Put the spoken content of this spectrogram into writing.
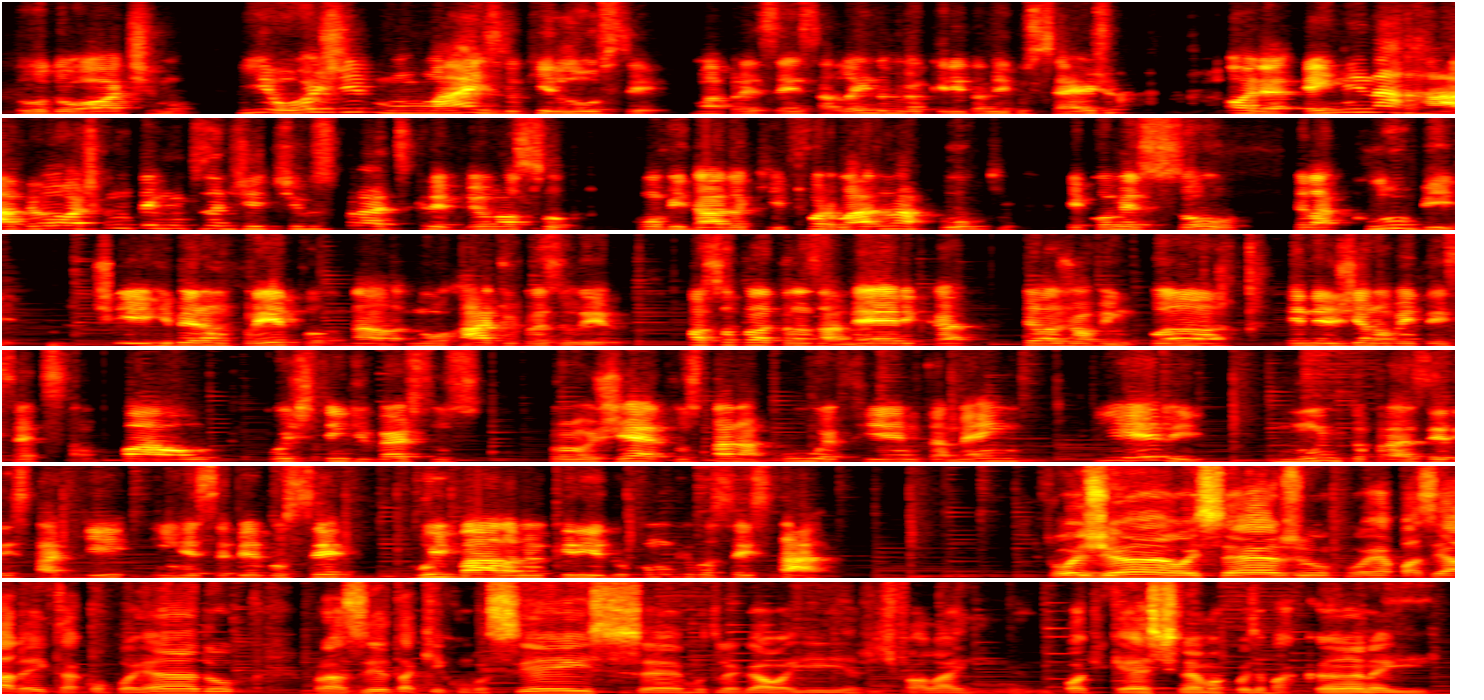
Tudo ótimo. E hoje, mais do que ilustre, uma presença além do meu querido amigo Sérgio. Olha, é inenarrável, eu acho que não tem muitos adjetivos para descrever o nosso convidado aqui, formado na PUC, que começou pela Clube de Ribeirão Preto, na, no rádio brasileiro. Passou pela Transamérica, pela Jovem Pan, Energia 97 São Paulo. Hoje tem diversos projetos, está na PUL FM também. E ele, muito prazer em estar aqui, em receber você. Rui Bala, meu querido, como que você está? Oi, Jean. Oi, Sérgio. Oi, rapaziada aí que está acompanhando. Prazer estar aqui com vocês. É muito legal aí a gente falar em podcast, né? Uma coisa bacana e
